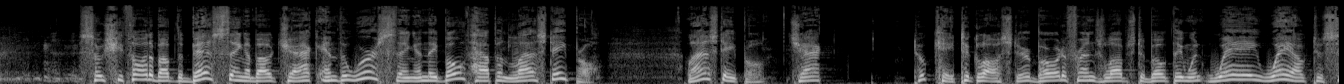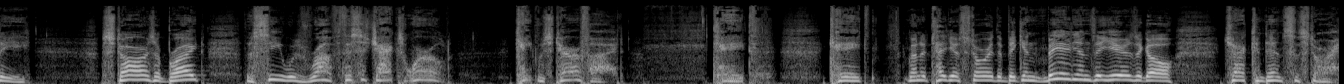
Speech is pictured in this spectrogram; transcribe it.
so she thought about the best thing about Jack and the worst thing, and they both happened last April. Last April, Jack took Kate to Gloucester, borrowed a friend's lobster boat. They went way, way out to sea. Stars are bright. The sea was rough. This is Jack's world. Kate was terrified. Kate, Kate, I'm going to tell you a story that began billions of years ago. Jack condensed the story.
